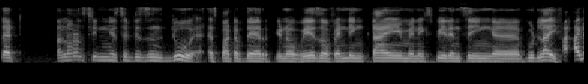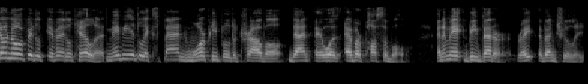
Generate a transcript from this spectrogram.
that a lot of senior citizens do as part of their you know ways of ending time and experiencing a good life. I don't know if it'll if it'll kill it. Maybe it'll expand more people to travel than it was ever possible. And it may be better right eventually.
